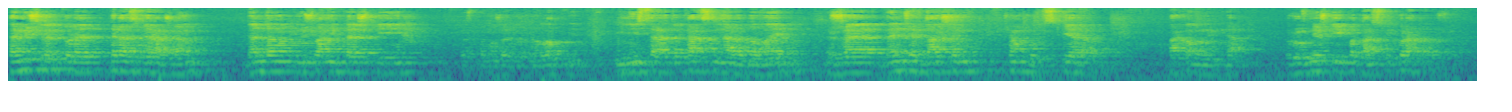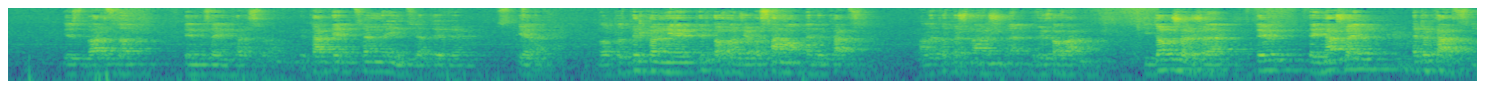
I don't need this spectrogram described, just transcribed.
te myśli, które teraz wyrażę, będą myślami też i, to może chronologicznie, ministra edukacji narodowej, że będzie w dalszym ciągu wspierał taką olimpiadę. Również i podlaski kurator jest bardzo tym zainteresowany. Takie cenne inicjatywy wspiera. Bo to tylko nie tylko chodzi o samą edukację, ale to też nasze wychowanie. I dobrze, że w, tym, w tej naszej edukacji,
